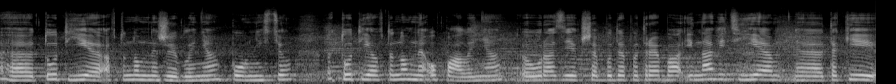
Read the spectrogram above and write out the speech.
Е, Тут є автономне живлення повністю, тут є автономне опалення е, у разі, якщо буде потреба, і навіть є е, такий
